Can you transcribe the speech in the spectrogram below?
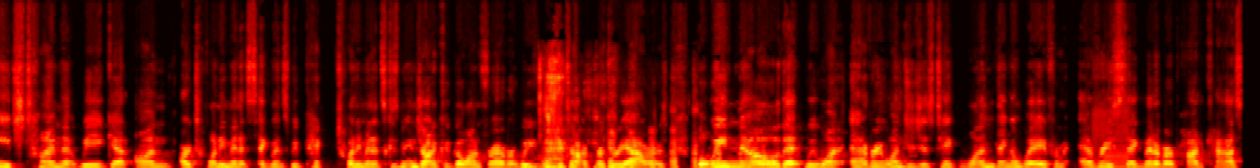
each time that we get on our 20 minute segments we pick 20 minutes because me and john could go on forever we, we could talk for three hours but we know that we want everyone to just take one thing away from every segment of our podcast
